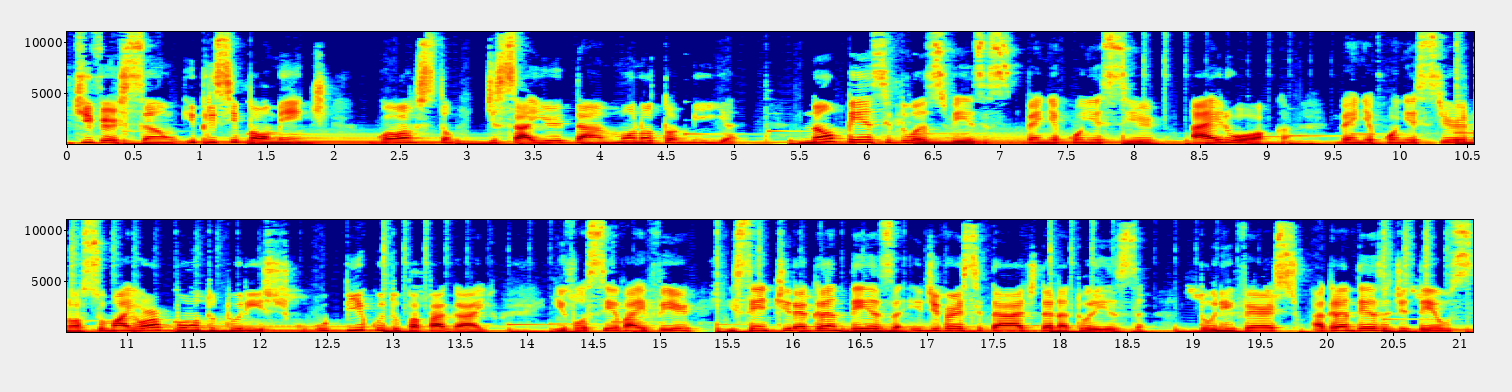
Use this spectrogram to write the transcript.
diversão e principalmente gostam de sair da monotonia. Não pense duas vezes, venha conhecer Airuoca. Venha conhecer nosso maior ponto turístico, o Pico do Papagaio, e você vai ver e sentir a grandeza e diversidade da natureza, do universo, a grandeza de Deus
